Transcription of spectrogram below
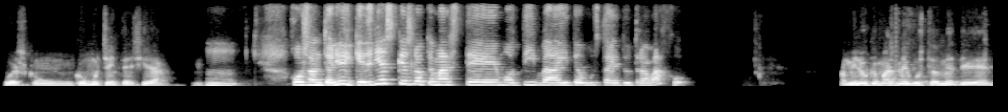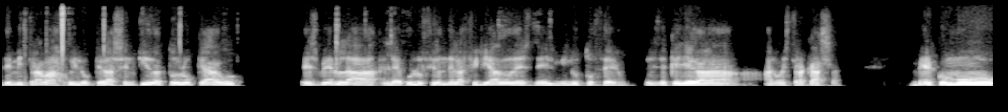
pues con, con mucha intensidad. Mm. José Antonio, ¿y qué dirías que es lo que más te motiva y te gusta de tu trabajo? A mí lo que más me gusta de, de mi trabajo y lo que da sentido a todo lo que hago es ver la, evolución del afiliado desde el minuto cero, desde que llega a nuestra casa. Ver cómo,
